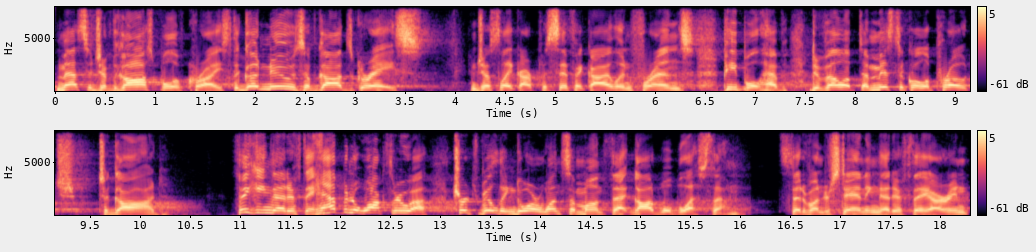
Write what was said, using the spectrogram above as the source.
message of the gospel of Christ, the good news of God's grace. And just like our Pacific Island friends, people have developed a mystical approach to God thinking that if they happen to walk through a church building door once a month, that God will bless them. Instead of understanding that if they are in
